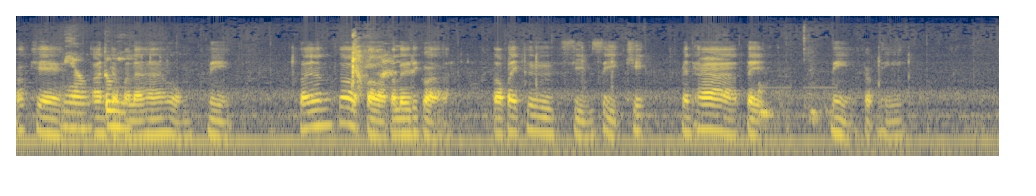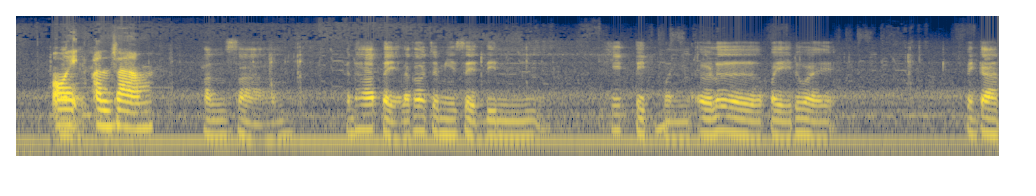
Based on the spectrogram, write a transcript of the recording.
โอเค แมวอันตุ้กลัยบมาแล้วฮะผม นี่ตอนนั้นก็ต่อกันเลยดีกว่า ต่อไปคือสีสีคิก เป็นท่าเตะ นี่แบบนี้ โอ้ยพันสามพันสาม เป็นท่าเตะแล้วก็จะมีเศษดินที่ติดเหมือนเออร์เลอร์ไปด้วย เป็นการ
